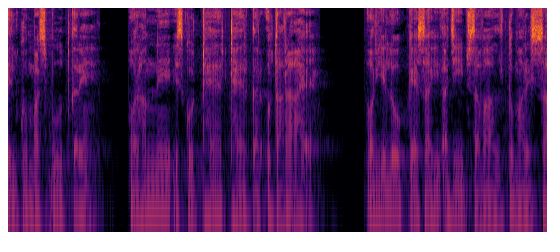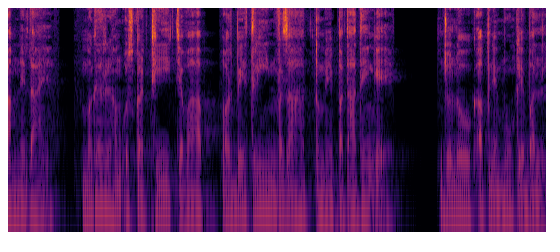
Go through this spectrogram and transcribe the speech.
دل کو مضبوط کریں اور ہم نے اس کو ٹھہر ٹھہر کر اتارا ہے۔ اور یہ لوگ کیسا ہی عجیب سوال تمہارے سامنے لائیں، مگر ہم اس کا ٹھیک جواب اور بہترین وضاحت تمہیں بتا دیں گے۔ جو لوگ اپنے منہ کے بل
